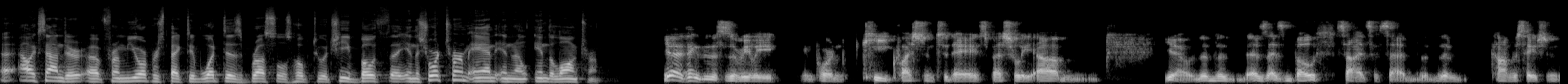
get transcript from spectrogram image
Uh, Aleksandar, uh, from your perspective, what does Brussels hope to achieve, both uh, in the short term and in, in the long term? Yeah, I think this is a really important key question today, especially. Um, you know, the, the, as, as both sides have said, the, the conversation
